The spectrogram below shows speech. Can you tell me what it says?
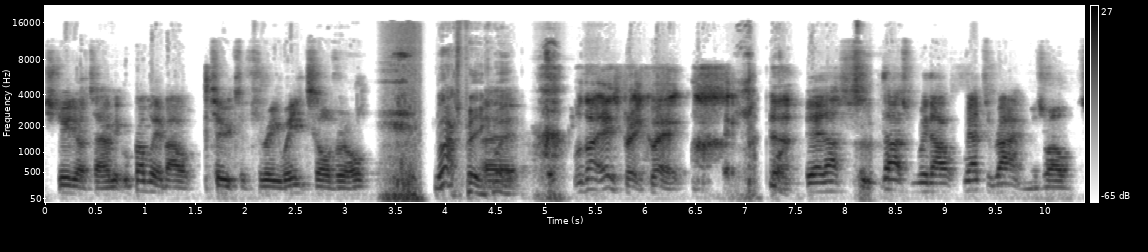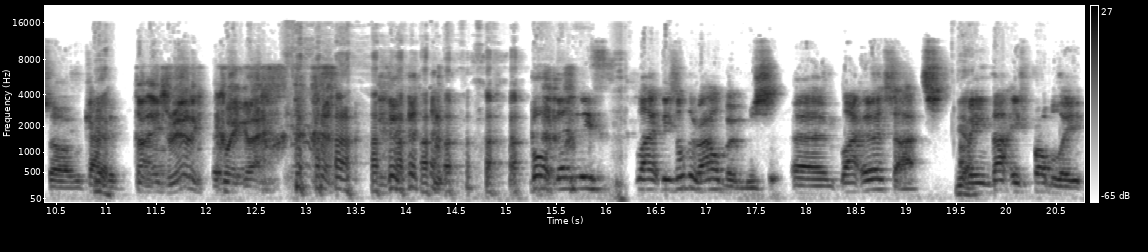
studio time, it was probably about two to three weeks overall. Well, that's pretty Uh, quick. well, that is pretty quick. yeah, Yeah, that's that's without. We had to write them as well, so we kind Yeah, of. that is really quick. Then. But then these like these other albums, um, like Ersatz. Yeah. I mean, that is probably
